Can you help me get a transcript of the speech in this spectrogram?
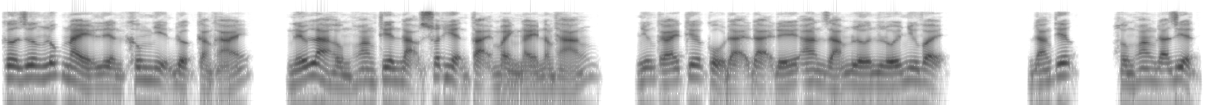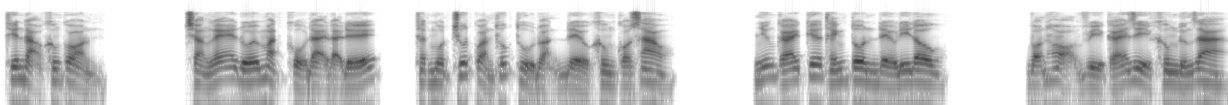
Cơ dương lúc này liền không nhịn được cảm khái, nếu là hồng hoang thiên đạo xuất hiện tại mảnh này năm tháng, những cái kia cổ đại đại đế an dám lớn lối như vậy. Đáng tiếc, hồng hoang đã diệt, thiên đạo không còn. Chẳng lẽ đối mặt cổ đại đại đế, thật một chút quản thúc thủ đoạn đều không có sao? Những cái kia thánh tôn đều đi đâu? Bọn họ vì cái gì không đứng ra?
